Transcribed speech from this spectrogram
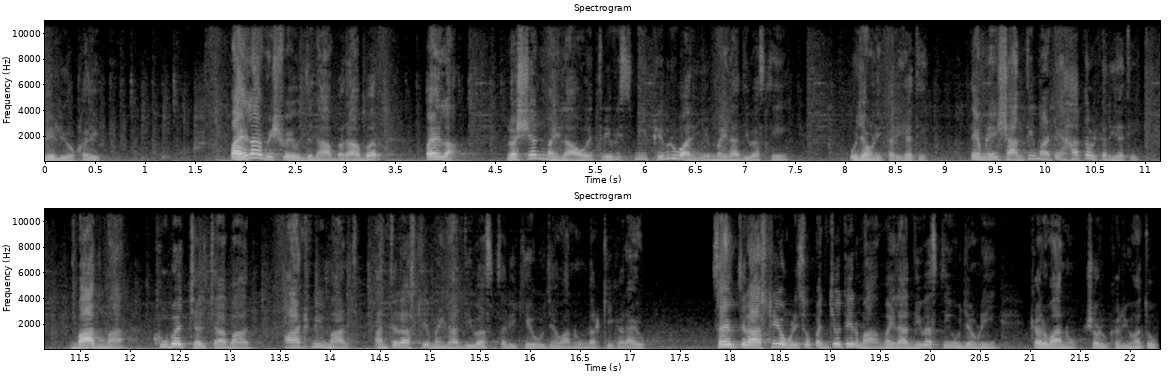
રેલીઓ કરી. પહેલા વિશ્વયુદ્ધના બરાબર પહેલાં રશિયન મહિલાઓએ ત્રેવીસમી ફેબ્રુઆરીએ મહિલા દિવસની ઉજવણી કરી હતી. તેમણે શાંતિ માટે હાકલ કરી હતી. બાદમાં ખૂબ જ ચર્ચા બાદ આઠમી માર્ચ આંતરરાષ્ટ્રીય મહિલા દિવસ તરીકે ઉજવવાનું નક્કી કરાયું. સંયુક્ત રાષ્ટ્રે ઓગણીસો પંચોતેરમાં મહિલા દિવસની ઉજવણી કરવાનું શરૂ કર્યું હતું.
